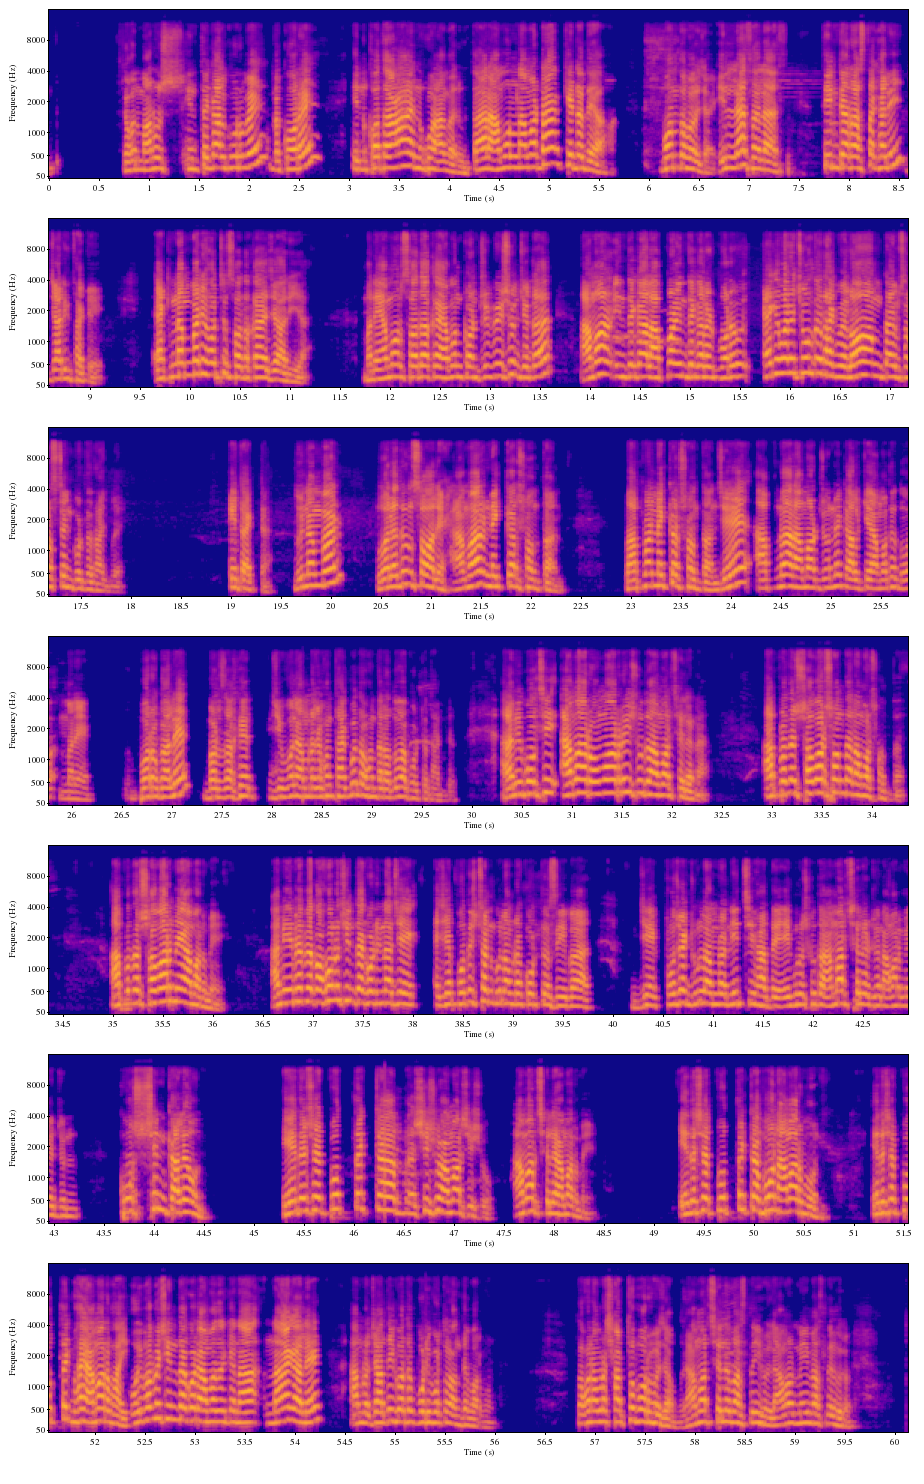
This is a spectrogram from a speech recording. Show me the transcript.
যখন মানুষ ইন্তেকাল করবে বা করে ইনকাতা আনহু আমালু। তার আমল নামাটা কেটে হয়, বন্ধ হয়ে যায়। ইল্লা সালাস, তিনটা রাস্তা খালি জারি থাকে। এক নাম্বারই হচ্ছে সদাকায় জারিয়া। মানে এমন সদাকা, এমন কন্ট্রিবিউশন যেটা আমার ইন্তেকাল আপনার ইন্তেকালের পরেও একেবারে চলতে থাকবে লং টাইম সাস্টেন করতে থাকবে। এটা একটা। দুই নাম্বার ওয়ালাদুন সালেহ, আমার নেককার সন্তান। বা আপনার নেককার সন্তান যে আপনার, আমার জন্য কালকে আমাদের মানে পরকালে বারজাখের জীবনে আমরা যখন থাকব, তখন তারা দোয়া করতে থাকবে। আর আমি বলছি, আমার ওমরই শুধু আমার ছেলে না, আপনাদের সবার সন্তান আমার সন্তান। আপনাদের সবার মেয়ে আমার মেয়ে। আমি এভাবে কখনো চিন্তা করি না যে যে প্রতিষ্ঠানগুলো আমরা করতেছি বা যে প্রজেক্টগুলো আমরা নিচ্ছি হাতে, এগুলো শুধু আমার ছেলের জন্য, আমার মেয়ের জন্য কোশ্চিন এ দেশের প্রত্যেকটা শিশু আমার শিশু, আমার ছেলে, আমার মেয়ে। এদেশের প্রত্যেকটা বোন আমার বোন, এদেশের প্রত্যেক ভাই আমার ভাই। ওইভাবে চিন্তা করে আমাদেরকে না না গেলে আমরা জাতিগত পরিবর্তন আনতে পারব না। তখন আমরা স্বার্থপর হয়ে যাব। আমার ছেলে বাঁচতেই হলো আমার মেয়ে বাঁচতেই হলো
